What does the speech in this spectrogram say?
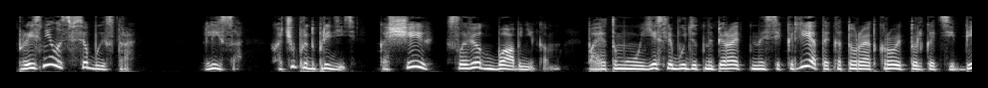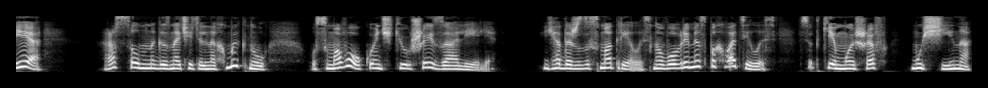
Прояснилось все быстро. «Лиса, хочу предупредить, Кощей слывет бабником, поэтому если будет напирать на секреты, которые откроет только тебе...» Рассел многозначительно хмыкнул, у самого кончики ушей заолели. Я даже засмотрелась, но вовремя спохватилась. Все-таки мой шеф — мужчина,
